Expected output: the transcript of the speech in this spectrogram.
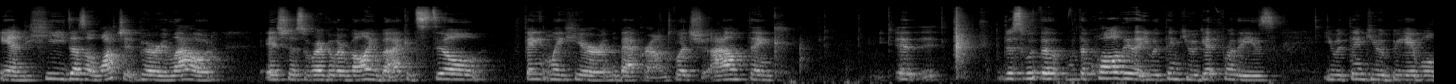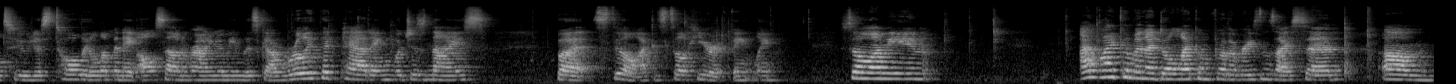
And he doesn't watch it very loud. It's just regular volume, but I could still faintly hear in the background, which I don't think it, it just with the with the quality that you would think you would get for these, you would think you would be able to just totally eliminate all sound around you. I mean, this got really thick padding, which is nice, but still, I can still hear it faintly. So, I mean, I like them and I don't like them for the reasons I said. Um,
